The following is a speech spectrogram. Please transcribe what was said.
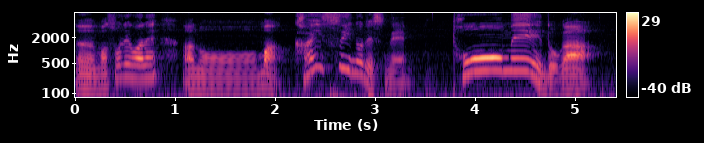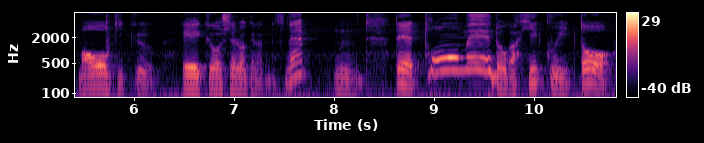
うんまあ、それはね、あのーまあ、海水のですね透明度がま大きく影響してるわけなんですね。うん、で透明度が低いと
